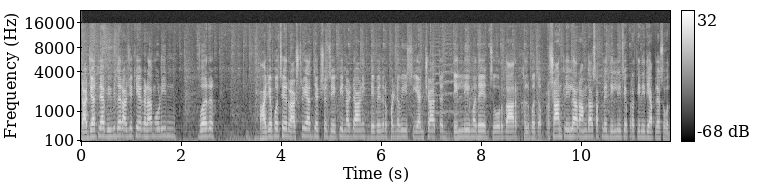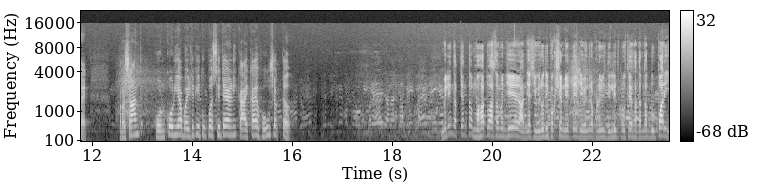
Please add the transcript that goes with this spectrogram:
राज्यातल्या विविध राजकीय घडामोडींवर भाजपचे राष्ट्रीय अध्यक्ष जे पी नड्डा आणि देवेंद्र फडणवीस यांच्यात दिल्लीमध्ये जोरदार खलबतं. प्रशांत लीला रामदास आपले दिल्लीचे प्रतिनिधी आपल्यासोबत आहेत. प्रशांत कोण कोण या बैठकीत उपस्थित आहे आणि काय काय होऊ शकतं? मिलिंद अत्यंत महत्वाचं म्हणजे राज्याचे विरोधी पक्ष नेते देवेंद्र फडणवीस दिल्लीत पोहोचले. साधारणतः दुपारी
